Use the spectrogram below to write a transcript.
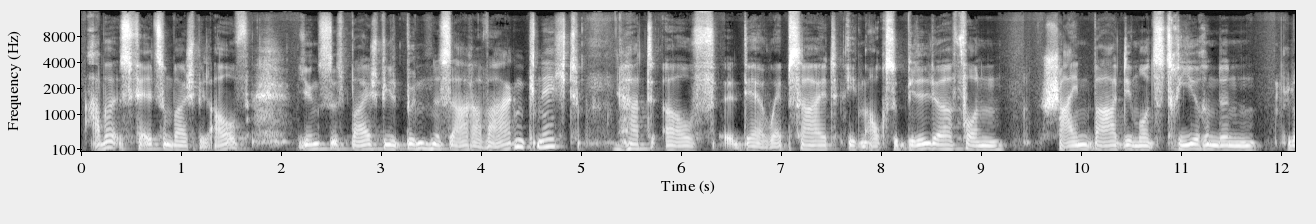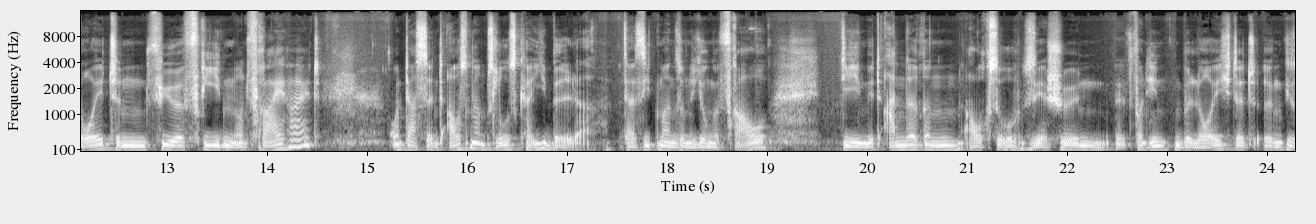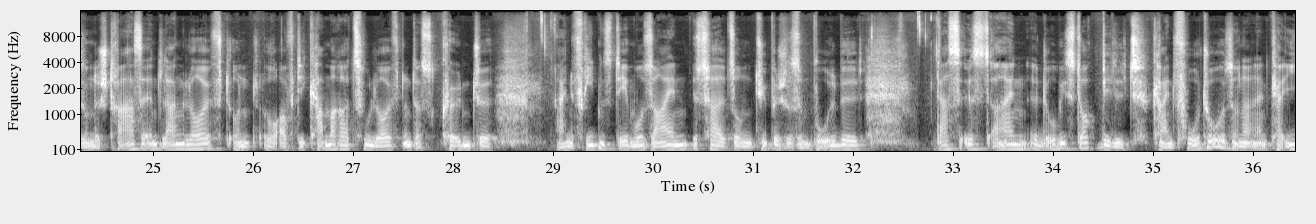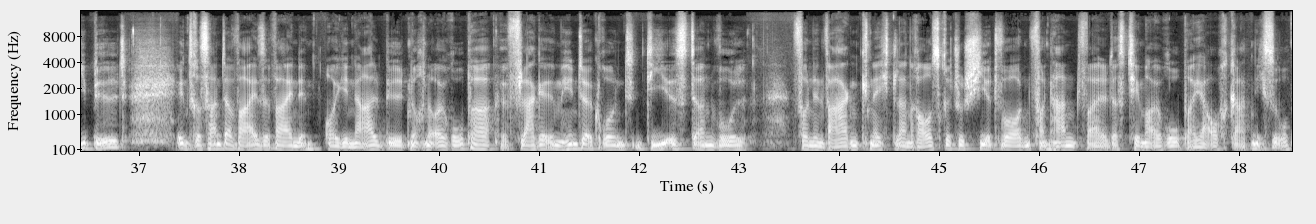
Aber es fällt zum Beispiel auf, jüngstes Beispiel Bündnis Sarah Wagenknecht hat auf der Website eben auch so Bilder von scheinbar demonstrierenden Leuten für Frieden und Freiheit. Und das sind ausnahmslos KI-Bilder. Da sieht man so eine junge Frau, die mit anderen auch so sehr schön von hinten beleuchtet irgendwie so eine Straße entlang läuft und auf die Kamera zuläuft und das könnte eine Friedensdemo sein, ist halt so ein typisches Symbolbild. Das ist ein Adobe Stock Bild, kein Foto, sondern ein KI-Bild. Interessanterweise war in dem Originalbild noch eine Europa-Flagge im Hintergrund. Die ist dann wohl von den Wagenknechtlern rausretuschiert worden von Hand, weil das Thema Europa ja auch gerade nicht so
